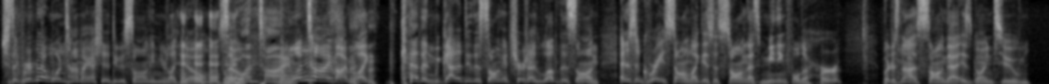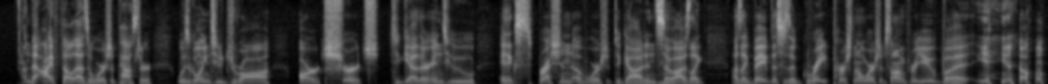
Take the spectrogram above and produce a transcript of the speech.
She's like, remember that one time I asked you to do a song, and you're like, no. So one time, the one time I'm like, Kevin, we got to do this song at church. I love this song, and it's a great song. Like it's a song that's meaningful to her, but it's not a song that is going to that I felt as a worship pastor was going to draw our church together into an expression of worship to God. And so mm-hmm. I was like I was like, babe, this is a great personal worship song for you, but you know.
